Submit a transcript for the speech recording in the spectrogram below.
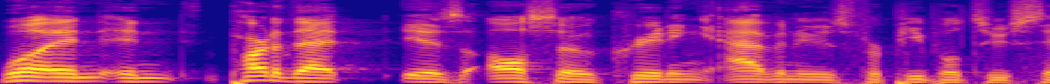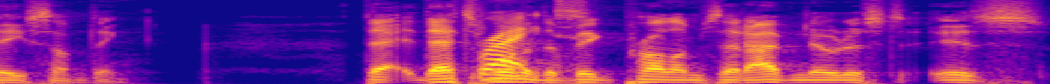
Well, and, and part of that is also creating avenues for people to say something. That that's one of the big problems that I've noticed is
